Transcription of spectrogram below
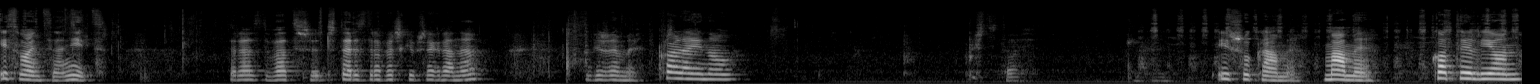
i słońce. Nic. Raz, dwa, trzy, cztery zdrapeczki przegrane. Bierzemy kolejną. Puść coś. I szukamy. Mamy kotylion,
